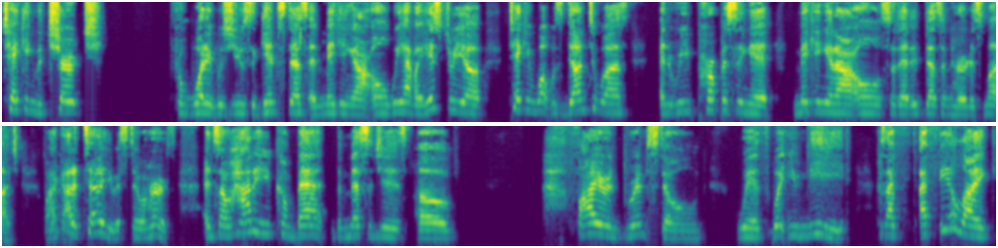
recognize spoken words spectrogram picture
taking the church from what it was used against us and making our own. We have a history of taking what was done to us and repurposing it making it our own so that it doesn't hurt as much but i got to tell you it still hurts and so how do you combat the messages of fire and brimstone with what you need because I I feel like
